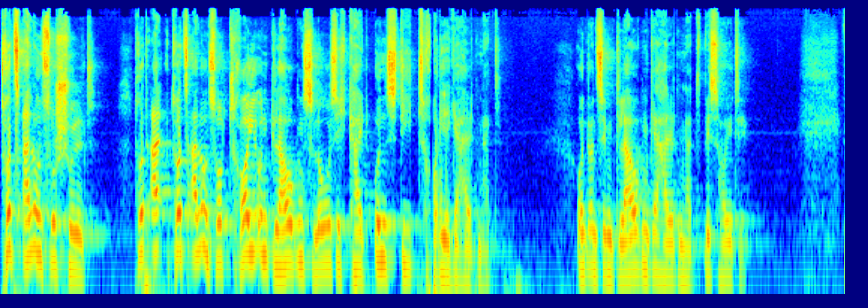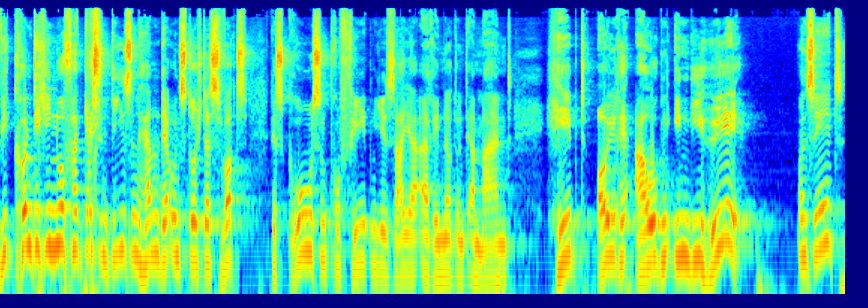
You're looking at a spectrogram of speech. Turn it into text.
trotz all unserer Schuld, trotz all unserer Treu und Glaubenslosigkeit uns die Treue gehalten hat und uns im Glauben gehalten hat bis heute. Wie konnte ich ihn nur vergessen, diesen Herrn, der uns durch das Wort des großen Propheten Jesaja erinnert und ermahnt, hebt eure Augen in die Höhe und seht,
